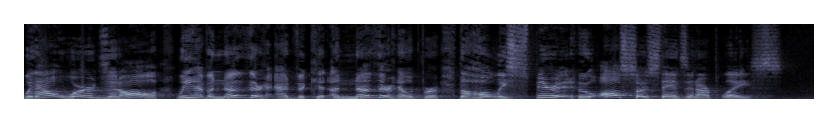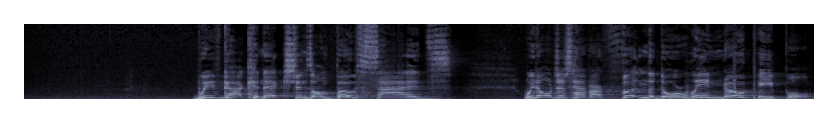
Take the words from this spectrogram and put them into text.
without words at all, we have another advocate, another helper, the Holy Spirit, who also stands in our place. We've got connections on both sides. We don't just have our foot in the door, we know people.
